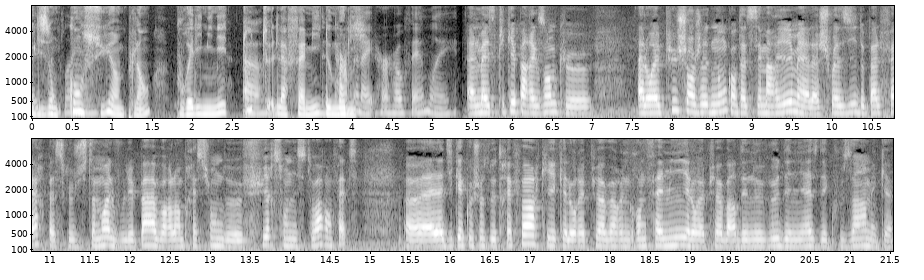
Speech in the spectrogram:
ils ont conçu un plan pour éliminer toute la famille de Molly. Elle m'a expliqué par exemple que elle aurait pu changer de nom quand elle s'est mariée, mais elle a choisi de ne pas le faire parce que justement elle voulait pas avoir l'impression de fuir son histoire en fait. Euh, elle a dit quelque chose de très fort, qui est qu'elle aurait pu avoir une grande famille, elle aurait pu avoir des neveux, des nièces, des cousins, mais qu'elle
